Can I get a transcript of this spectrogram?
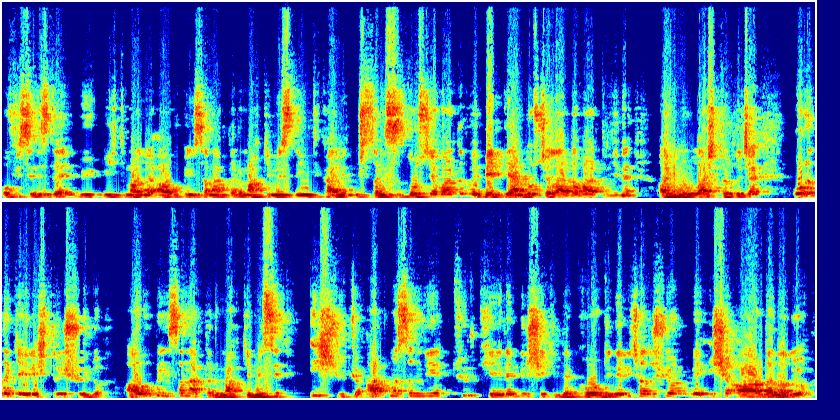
ofisinizde büyük bir ihtimalle Avrupa İnsan Hakları Mahkemesi'ne intikal etmiş sayısız dosya vardır ve bekleyen dosyalar da vardır yine ahime ulaştırılacak. Oradaki eleştiri şuydu. Avrupa İnsan Hakları Mahkemesi iş yükü artmasın diye Türkiye ile bir şekilde koordineli çalışıyor ve işi ağırdan alıyor.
